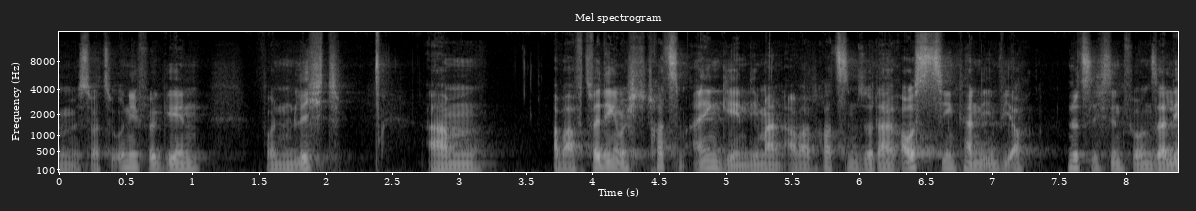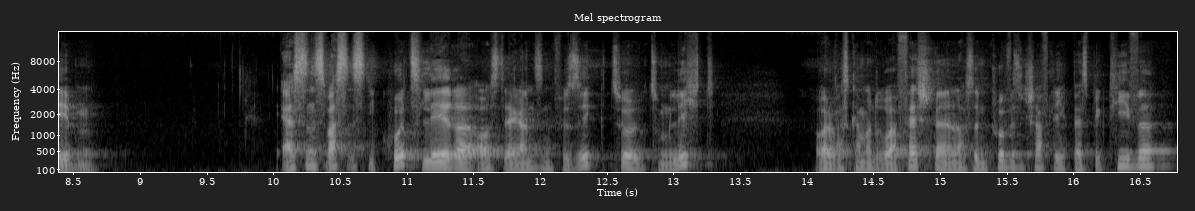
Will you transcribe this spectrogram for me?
müssen wir zur Uni für gehen, von dem Licht. Ähm, aber auf zwei Dinge möchte ich trotzdem eingehen, die man aber trotzdem so da rausziehen kann, die irgendwie auch nützlich sind für unser Leben. Erstens, was ist die Kurzlehre aus der ganzen Physik zu, zum Licht? Oder was kann man darüber feststellen aus der naturwissenschaftlichen Perspektive?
